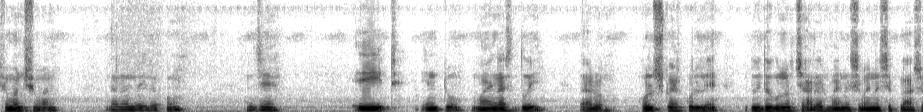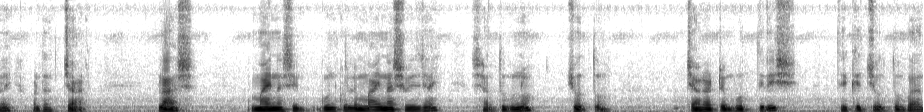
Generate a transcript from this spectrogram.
সমান সমান। দাঁড়াল এরকম যে এইট ইন্টু মাইনাস দুই তার হোল স্কোয়ার করলে দুই দুগুণ চার আর মাইনাসে মাইনাসে প্লাস হয়, অর্থাৎ চার। প্লাস মাইনাসে গুণ করলে মাইনাস হয়ে যায় সাত দুগুণ চোদ্দ। চার আটে বত্রিশ থেকে চোদ্দ বাদ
